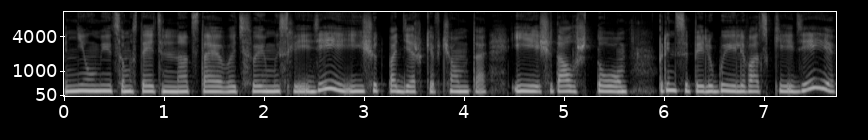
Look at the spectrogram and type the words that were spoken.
не умеют самостоятельно отстаивать свои мысли и идеи и ищут поддержки в чем то И считал, что, в принципе, любые левацкие идеи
